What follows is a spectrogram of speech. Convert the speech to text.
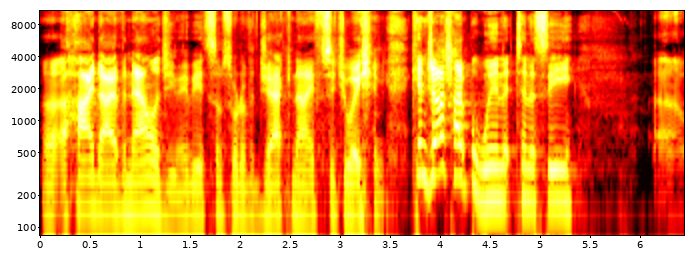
a high dive analogy. Maybe it's some sort of a jackknife situation. Can Josh Heupel win at Tennessee? Uh,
